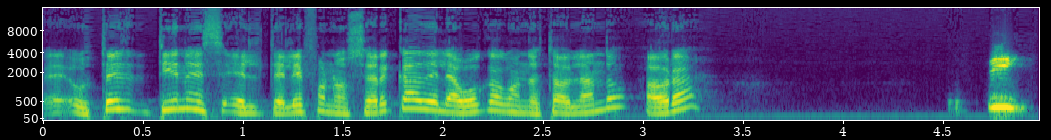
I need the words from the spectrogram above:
eh, ¿usted tiene el teléfono cerca de la boca cuando está hablando ahora? Sí,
